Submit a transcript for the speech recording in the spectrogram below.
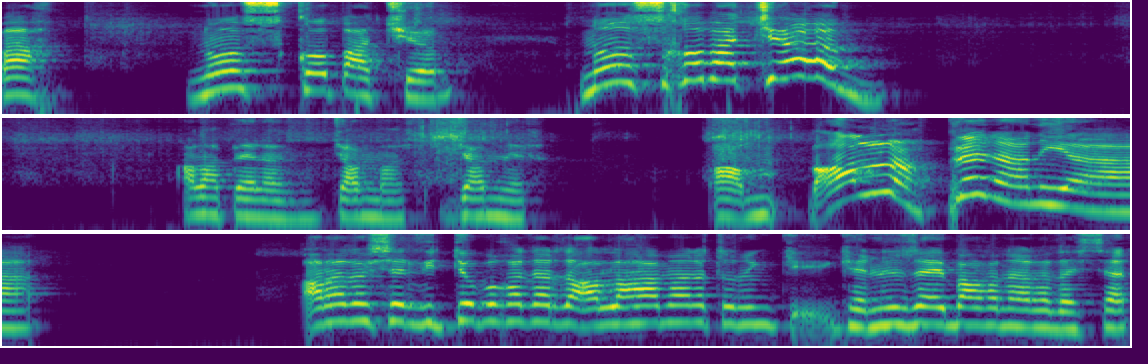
Bak. No scope açıyorum. No scope açıyorum. Allah belanı. Can var. Can ver. Allah belanı ya. Arkadaşlar video bu kadar da Allah'a emanet olun. Kendinize iyi bakın arkadaşlar.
